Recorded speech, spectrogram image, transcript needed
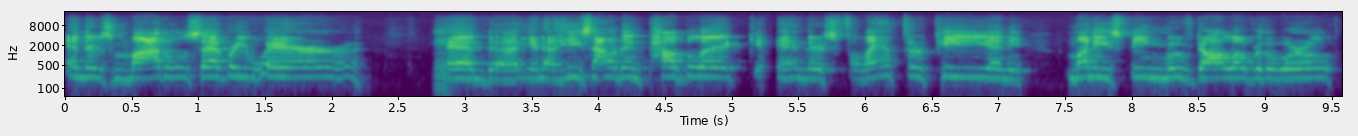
and there's models everywhere. And, uh, you know, he's out in public and there's philanthropy and he, money's being moved all over the world.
